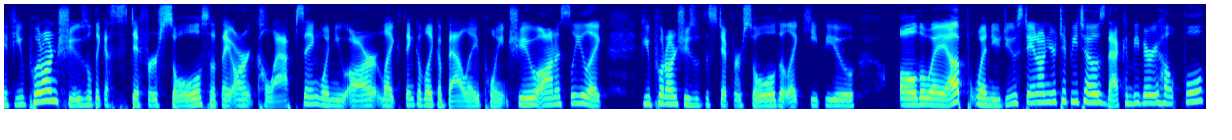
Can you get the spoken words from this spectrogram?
if you put on shoes with like a stiffer sole so that they aren't collapsing when you are like think of like a ballet point shoe honestly like if you put on shoes with a stiffer sole that like keep you all the way up when you do stand on your tippy toes that can be very helpful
